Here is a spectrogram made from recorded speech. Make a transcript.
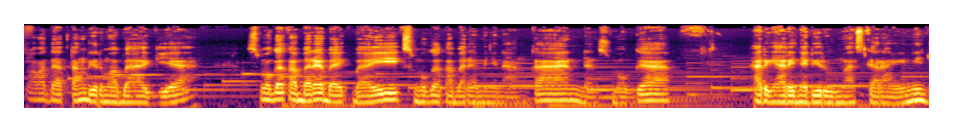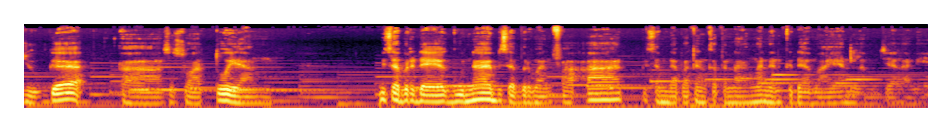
Selamat datang di rumah bahagia. Semoga kabarnya baik-baik, semoga kabarnya menyenangkan, dan semoga hari-harinya di rumah sekarang ini juga uh, sesuatu yang bisa berdaya guna, bisa bermanfaat, bisa mendapatkan ketenangan dan kedamaian dalam menjalani.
